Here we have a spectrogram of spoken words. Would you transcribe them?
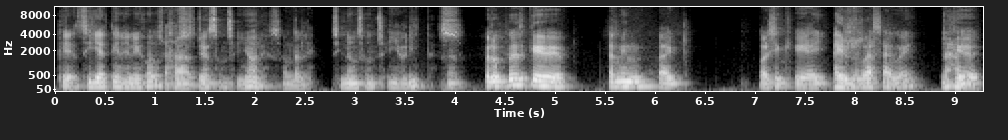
Que si ya tienen hijos, pues ya son señores. Ándale. Si no, son señoritas. Pero pues es que también hay, ahora sí que hay, hay raza, güey, Ajá. que,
